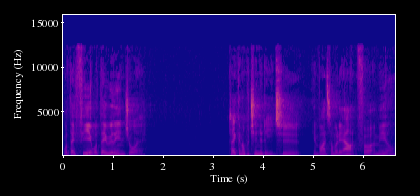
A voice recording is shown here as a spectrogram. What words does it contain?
What they fear? What they really enjoy? Take an opportunity to invite somebody out for a meal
